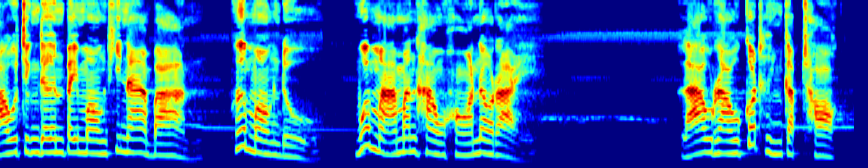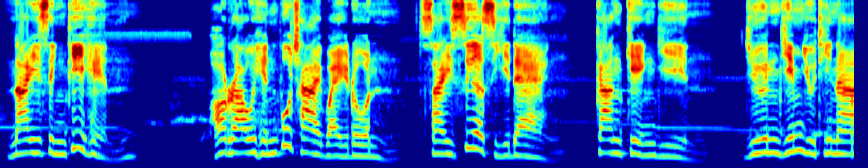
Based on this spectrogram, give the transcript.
เราจึงเดินไปมองที่หน้าบ้าน เพื่อมองดูว่าหมามันเห่าหอนอะไร แล้วเราก็ถึงกับช็อกในสิ่งที่เห็น เพราะเราเห็นผู้ชายวัยรุ่น ใส่เสื้อสีแดง กางเกงยีน ยืนยิ้มอยู่ที่หน้า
